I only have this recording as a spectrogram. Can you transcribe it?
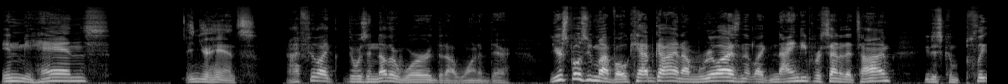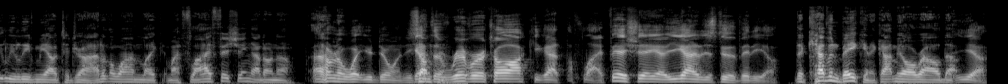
in me hands, In your hands. I feel like there was another word that I wanted there. You're supposed to be my vocab guy, and I'm realizing that like 90% of the time, you just completely leave me out to dry. I don't know why I'm like, am I fly fishing? I don't know. I don't know what you're doing. You got the river talk, you got the fly fishing, you got to just do the video. The Kevin Bacon, it got me all riled up. Yeah.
